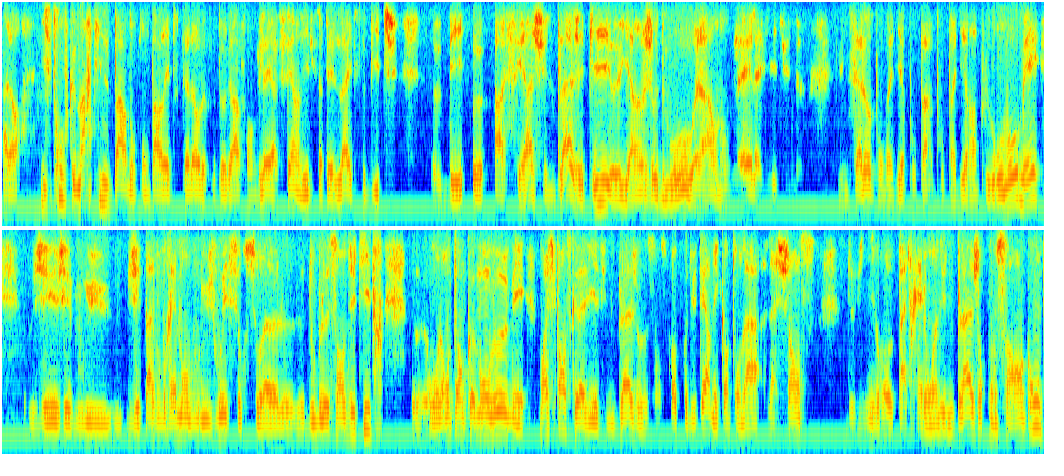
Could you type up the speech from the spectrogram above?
alors, il se trouve que Martin Parr, dont on parlait tout à l'heure, le photographe anglais, a fait un livre qui s'appelle Life's Beach, euh, B-E-A-C-H, une plage, et puis euh, il y a un jeu de mots, voilà, en anglais, la vie est une une salope, on va dire, pour pas pour pas dire un plus gros mot, mais j'ai voulu, j'ai pas vraiment voulu jouer sur sur le, double sens du titre. Euh, on l'entend comme on veut, mais moi je pense que la vie est une plage au sens propre du terme. Et quand on a la chance de vivre pas très loin d'une plage, on s'en rend compte.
